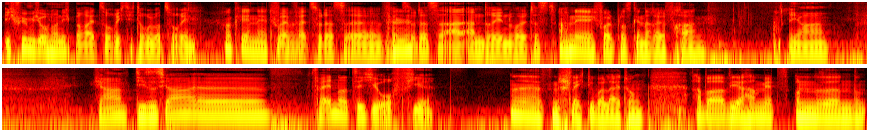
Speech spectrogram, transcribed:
ich fühle mich auch noch nicht bereit, so richtig darüber zu reden. Okay, nee, Fall, falls du das, äh, falls Mhm. du das a- andrehen wolltest. Ach nee, ich wollte bloß generell fragen. Ja. Ja, dieses Jahr äh, verändert sich auch viel. Ah, Das ist eine schlechte Überleitung. Aber wir haben jetzt unseren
